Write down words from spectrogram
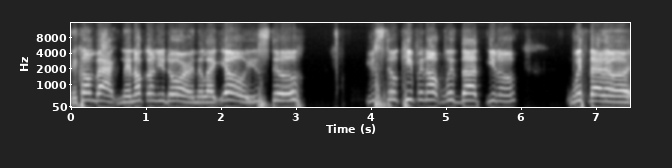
They come back, they knock on your door and they're like, "Yo, you still you still keeping up with that, you know, with that uh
